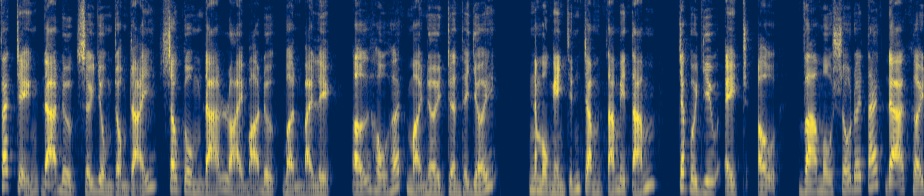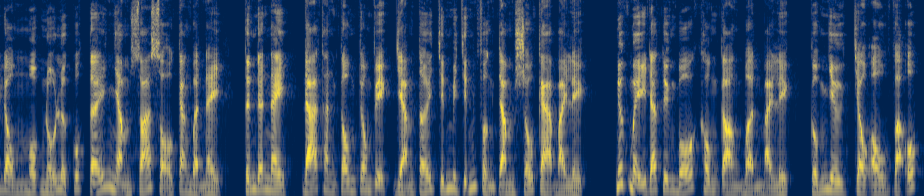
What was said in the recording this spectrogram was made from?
phát triển đã được sử dụng rộng rãi, sau cùng đã loại bỏ được bệnh bại liệt ở hầu hết mọi nơi trên thế giới. Năm 1988, WHO và một số đối tác đã khởi động một nỗ lực quốc tế nhằm xóa sổ căn bệnh này. Tính đến nay, đã thành công trong việc giảm tới 99% số ca bại liệt. Nước Mỹ đã tuyên bố không còn bệnh bại liệt, cũng như châu Âu và Úc.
